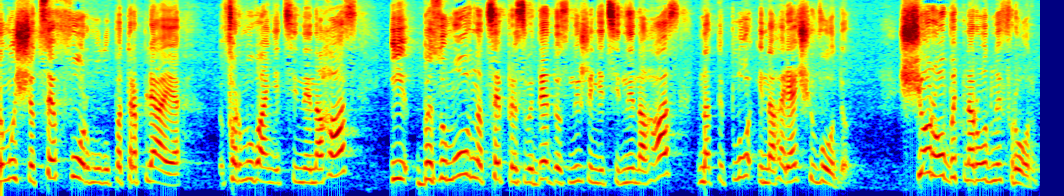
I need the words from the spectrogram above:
тому що це в формулу потрапляє формування ціни на газ, і безумовно це призведе до зниження ціни на газ, на тепло і на гарячу воду. Що робить Народний фронт?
